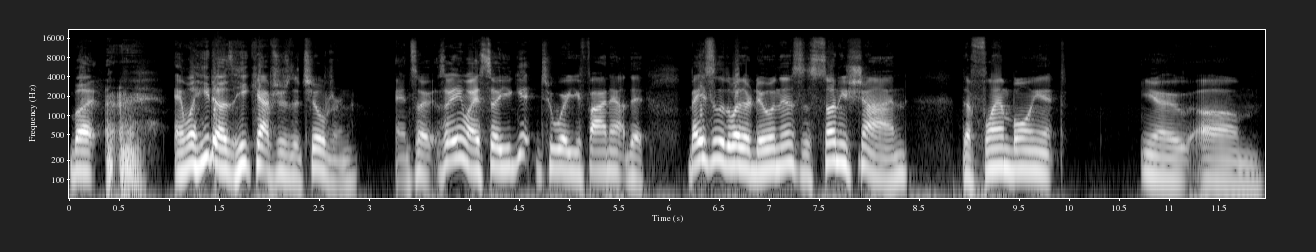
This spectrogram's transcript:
But and what he does, he captures the children. And so so anyway, so you get to where you find out that basically the way they're doing this is Sonny Shine, the flamboyant, you know, um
